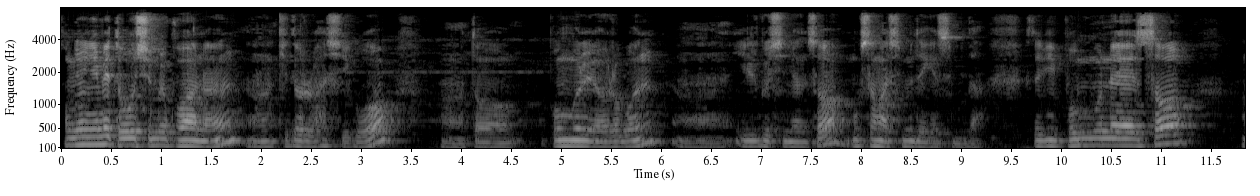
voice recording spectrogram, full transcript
성령님의 도우심을 구하는 어, 기도를 하시고 어, 또 본문을 여러 번 어, 읽으시면서 묵상하시면 되겠습니다. 그래서 이 본문에서 어,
